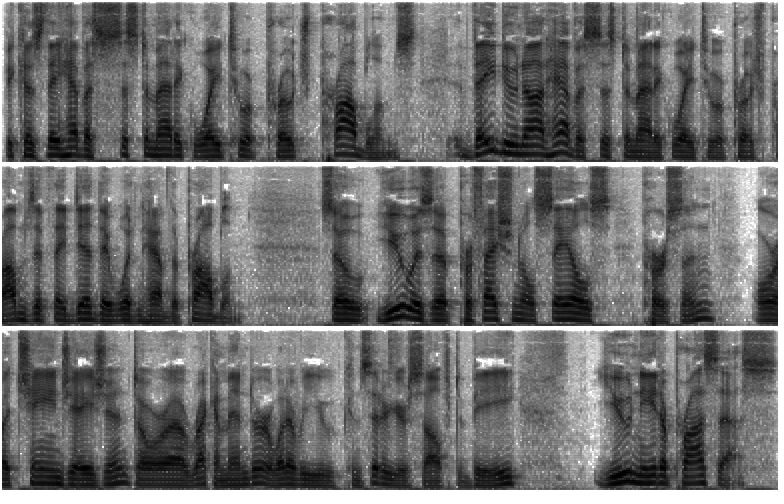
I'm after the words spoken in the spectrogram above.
because they have a systematic way to approach problems. They do not have a systematic way to approach problems. If they did, they wouldn't have the problem. So, you as a professional salesperson or a change agent or a recommender or whatever you consider yourself to be, you need a process.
